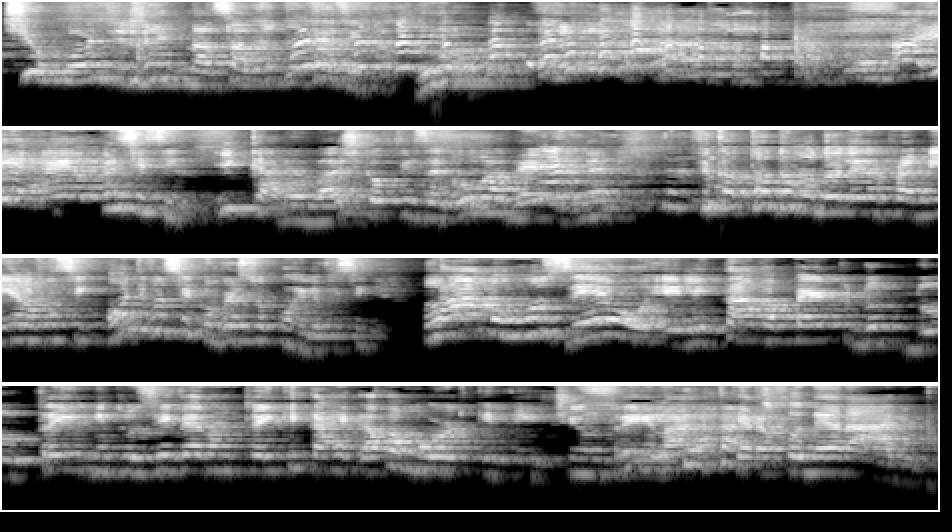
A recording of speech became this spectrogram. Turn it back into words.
Tinha um monte de gente na sala, todo mundo assim. Pensei assim, ih caramba, acho que eu fiz alguma merda, né? Ficou todo mundo olhando pra mim, ela falou assim, onde você conversou com ele? Eu falei assim, lá no museu, ele tava perto do, do trem, inclusive era um trem que carregava morto, que tinha um trem lá que era funerário.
